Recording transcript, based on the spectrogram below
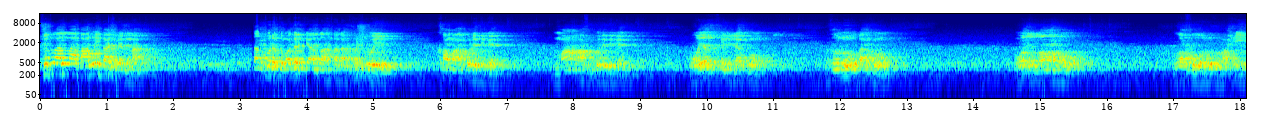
শুধু আল্লাহ ভালোই বাসবেন না। তারপরে তোমাদেরকে আল্লাহ তাআলা খুশি হয়ে ক্ষমা করে দিবেন, মাফ করে দিবেন। রহিম।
